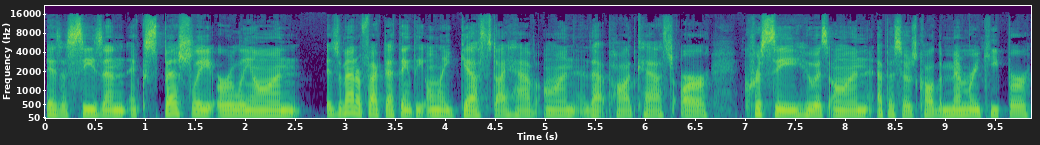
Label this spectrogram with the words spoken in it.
is a season, especially early on as a matter of fact, I think the only guest I have on that podcast are Chrissy, who is on episodes called The Memory Keeper,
